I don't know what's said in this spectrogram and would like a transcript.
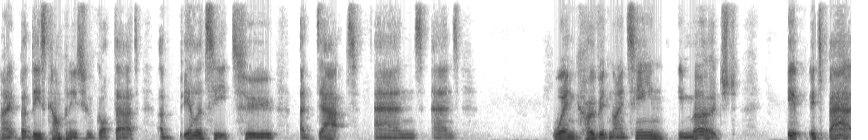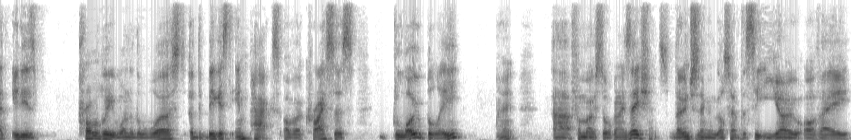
Right? But these companies who've got that ability to adapt and and when COVID nineteen emerged, it, it's bad. It is probably one of the worst, or the biggest impacts of a crisis globally, right? Uh, for most organizations. Though interestingly, we also have the CEO of a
